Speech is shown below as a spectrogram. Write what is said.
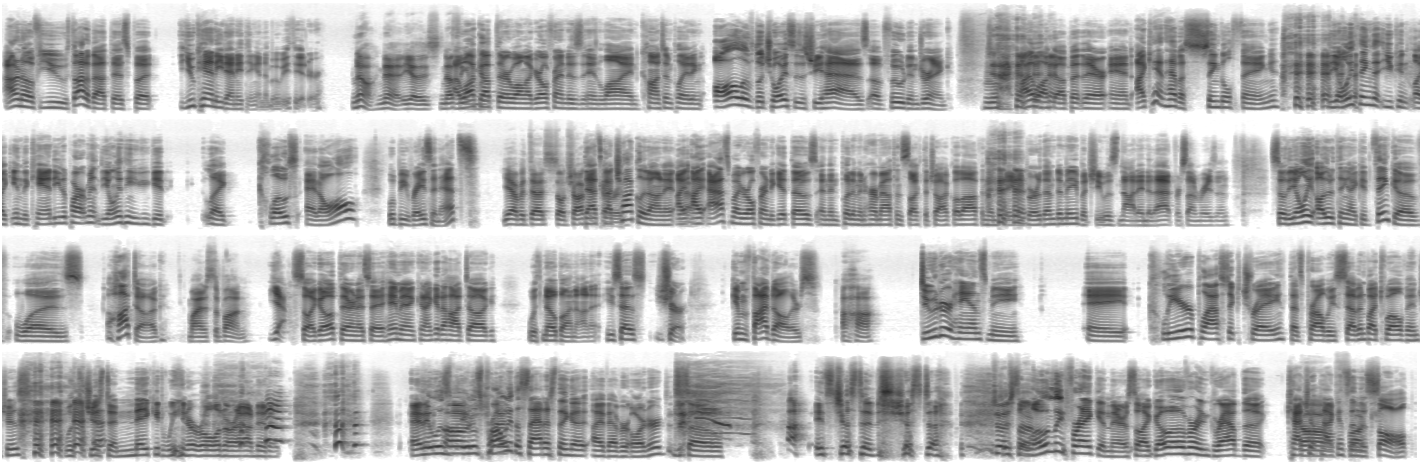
I don't know if you thought about this, but you can't eat anything in a movie theater. No, no, yeah, there's nothing. I walk up there while my girlfriend is in line contemplating all of the choices she has of food and drink. I walk up at there and I can't have a single thing. The only thing that you can like in the candy department, the only thing you can get like close at all would be raisinets. Yeah, but that's still chocolate. That's got chocolate on it. Yeah. I, I asked my girlfriend to get those and then put them in her mouth and suck the chocolate off and then baby bird them to me, but she was not into that for some reason. So the only other thing I could think of was a hot dog. minus the bun. Yeah. So I go up there and I say, "Hey man, can I get a hot dog with no bun on it?" He says, "Sure." Give him five dollars. Uh huh. Duder hands me a clear plastic tray that's probably seven by twelve inches with just a naked wiener rolling around in it. and it was Oh, it was probably the saddest thing I, I've ever ordered. So it's just a just a just, Just a, a- lonely Frank in there. So I go over and grab the ketchup Oh, packets and the salt,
